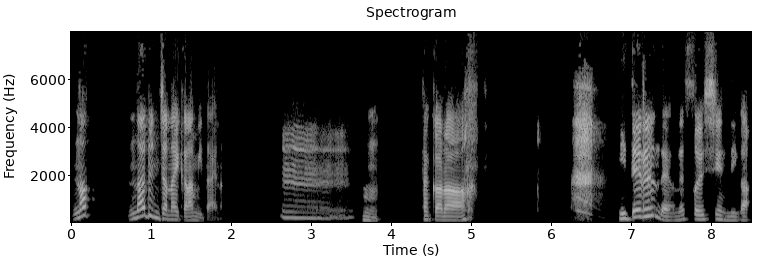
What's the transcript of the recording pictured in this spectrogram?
な、なるんじゃないかなみたいな。うーん。だから、似てるんだよね、そういう心理が。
